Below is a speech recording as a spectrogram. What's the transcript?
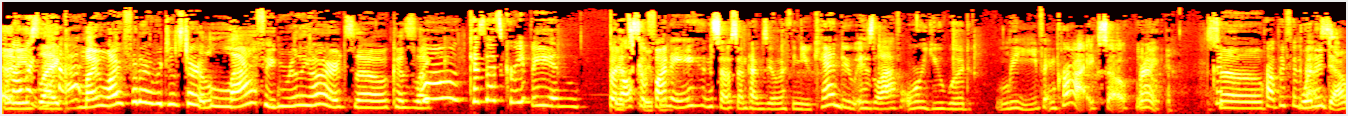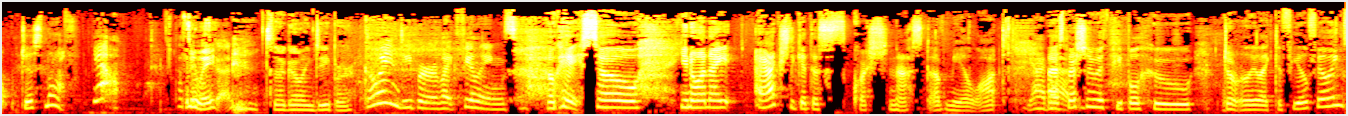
And he's like, that. my wife and I would just start laughing really hard, so because like. Well, because that's creepy and but also creepy. funny, and so sometimes the only thing you can do is laugh, or you would leave and cry. So you know. Right. So Probably for the when in doubt, just laugh. yeah. That's Anyway, good. so going deeper. Going deeper, like feelings. Okay, so you know, and I I actually get this question asked of me a lot, Yeah, I bet. especially with people who don't really like to feel feelings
